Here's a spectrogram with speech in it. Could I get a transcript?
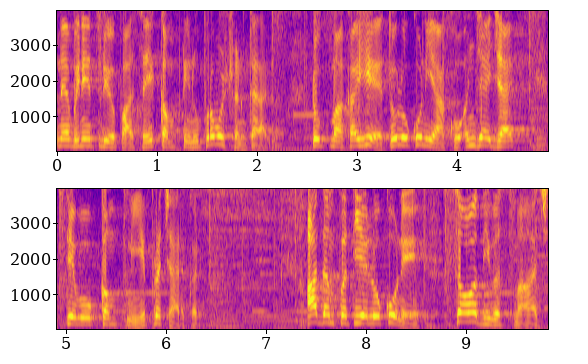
અને અભિનેત્રીઓ પાસે કંપનીનું પ્રમોશન કરાવ્યું ટૂંકમાં કહીએ તો લોકોની આંખો અંજાઈ જાય તેવો કંપનીએ પ્રચાર કર્યો. આ દંપતીએ લોકોને સો દિવસમાં જ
